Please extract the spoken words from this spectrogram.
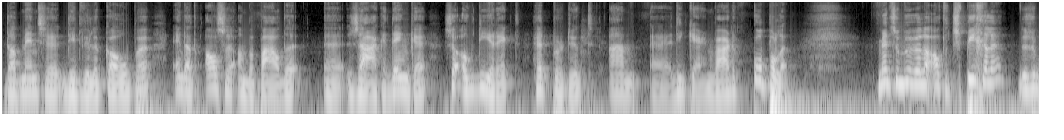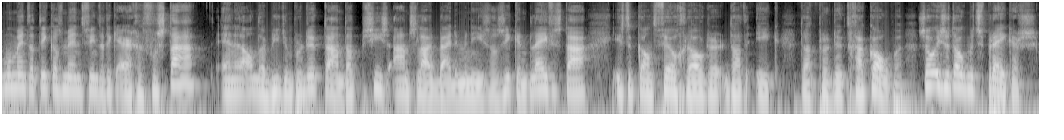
dat mensen dit willen kopen. En dat als ze aan bepaalde uh, zaken denken, ze ook direct het product aan uh, die kernwaarde koppelen. Mensen willen altijd spiegelen. Dus op het moment dat ik als mens vind dat ik ergens voor sta en een ander biedt een product aan dat precies aansluit bij de manier zoals ik in het leven sta, is de kans veel groter dat ik dat product ga kopen. Zo is het ook met sprekers.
